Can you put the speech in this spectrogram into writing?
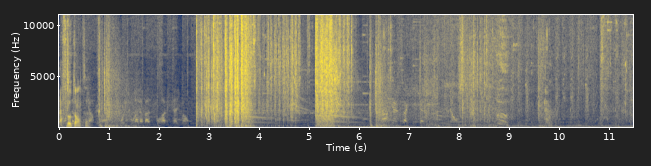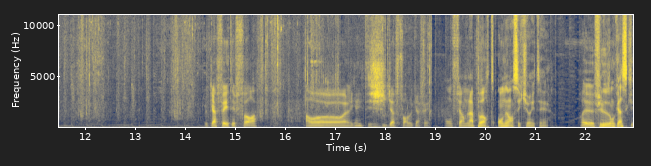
La flottante. Le café était fort. Oh, les gars, il était giga fort le café. On ferme la porte, on est en sécurité. Après, le fil de ton casque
